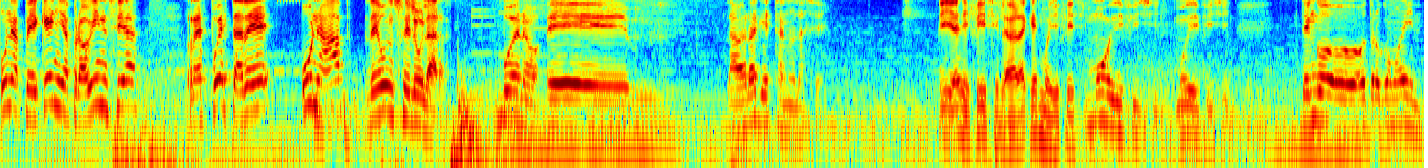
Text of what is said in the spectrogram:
una pequeña provincia. Respuesta D, una app de un celular. Bueno, eh, la verdad que esta no la sé. Y es difícil, la verdad que es muy difícil. Muy difícil, muy difícil. Tengo otro comodín.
